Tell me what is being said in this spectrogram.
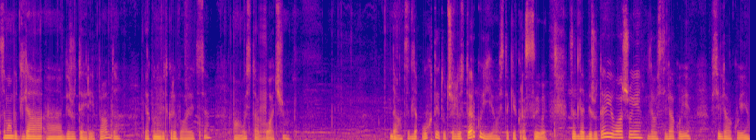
Це, мабуть, для е, біжутерії, правда? Як воно відкривається. А, ось так бачу. Да, це для. Ух ти, тут ще люстерко є, ось таке красиве. Це для біжутерії вашої, для всілякої, всілякої.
